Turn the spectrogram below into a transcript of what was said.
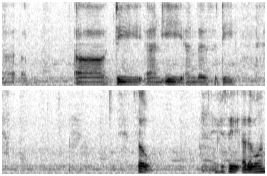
uh, uh, D and E and there's a D. So if you see other one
